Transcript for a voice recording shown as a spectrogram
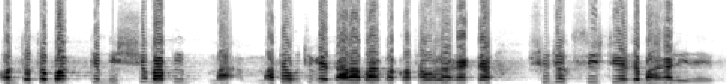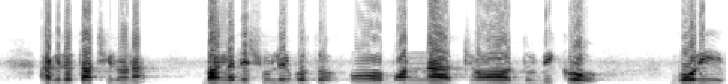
অন্তত পক্ষে বিশ্বব্যাপী মাথা উঁচু করে দাঁড়াবার বা কথা বলার একটা সুযোগ সৃষ্টি হয়েছে বাঙালিদের। আগে তো তা ছিল না। বাংলাদেশ শুনলেই বলতো, ও, বন্যা, ঝড়, দুর্ভিক্ষ, গরিব,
